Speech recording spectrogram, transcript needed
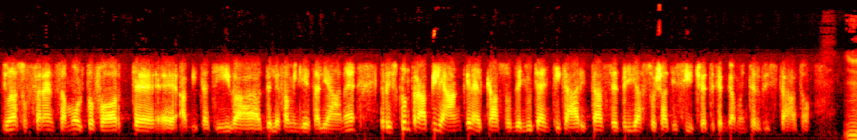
di una sofferenza molto forte eh, abitativa delle famiglie italiane, riscontrabile anche nel caso degli utenti Caritas e degli associati SICET che abbiamo intervistato. Mm,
